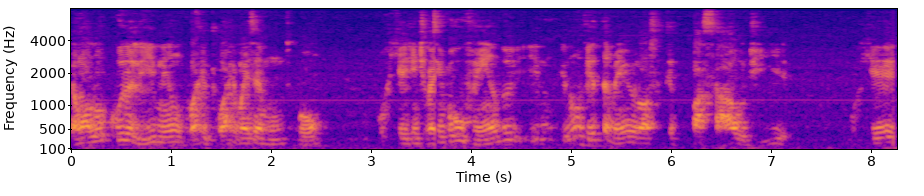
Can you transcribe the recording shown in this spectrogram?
é uma loucura ali, né? Um corre-corre, mas é muito bom, porque a gente vai se envolvendo e, e não vê também o nosso tempo passar, o dia, porque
